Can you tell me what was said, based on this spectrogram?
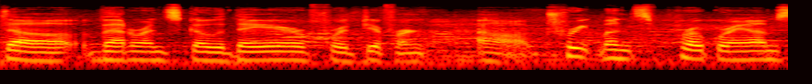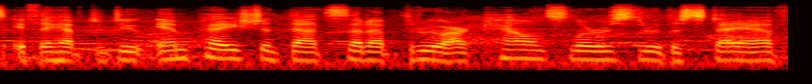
The veterans go there for different uh, treatments programs. If they have to do inpatient, that's set up through our counselors, through the staff.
